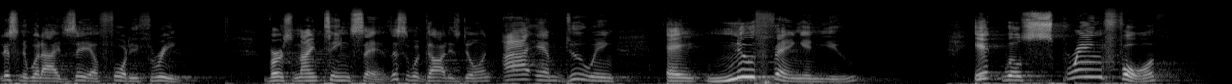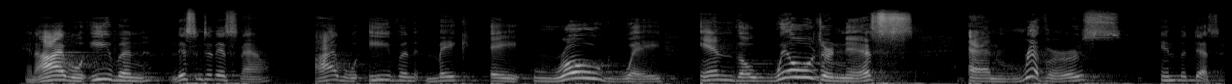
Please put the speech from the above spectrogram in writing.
Listen to what Isaiah 43, verse 19 says. This is what God is doing. I am doing a new thing in you it will spring forth, and I will even, listen to this now, I will even make a roadway in the wilderness and rivers in the desert.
